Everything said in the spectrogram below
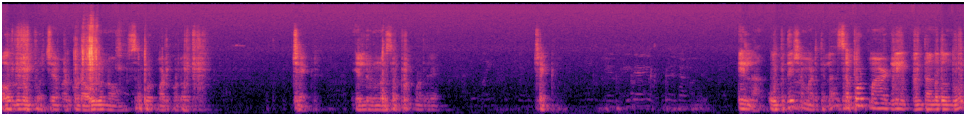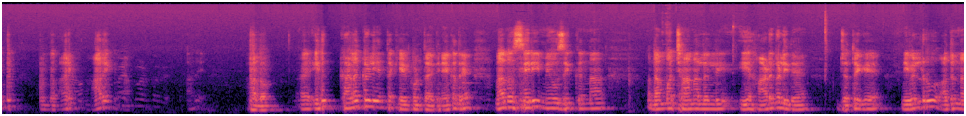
ಅವ್ರಿಗೂ ಪರಿಚಯ ಮಾಡ್ಕೊಂಡು ಅವ್ರಿಗೂ ಸಪೋರ್ಟ್ ಮಾಡ್ಕೊಂಡು ಚೆಕ್ ಎಲ್ರಿಗೂ ಸಪೋರ್ಟ್ ಮಾಡಿದ್ರೆ ಚೆಕ್ ಇಲ್ಲ, ಉಪದೇಶ ಮಾಡ್ತಿಲ್ಲ ಸಪೋರ್ಟ್ ಮಾಡ್ಲಿ ಅಂತ ಅನ್ನೋದೊಂದು ಒಂದು ಆರೈ- ಆರೈಕೆ ಹಲೋ. ಇದು ಕಳಕಳಿ ಅಂತ ಕೇಳ್ಕೊಳ್ತಾ ಇದ್ದೀನಿ. ಯಾಕಂದ್ರೆ ನಾನು ಸಿರಿ ಮ್ಯೂಸಿಕ್ ಅನ್ನ ನಮ್ಮ ಚಾನಲ್ ಅಲ್ಲಿ ಈ ಹಾಡುಗಳಿದೆ. ಜೊತೆಗೆ ನೀವೆಲ್ಲರೂ ಅದನ್ನ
